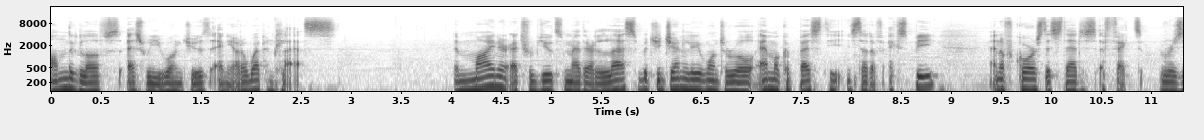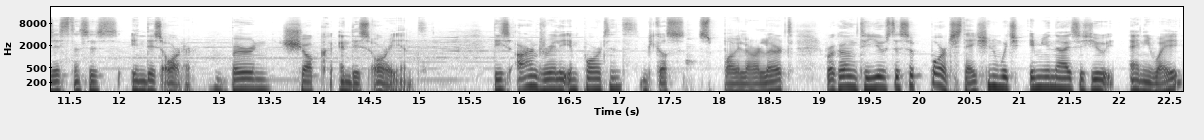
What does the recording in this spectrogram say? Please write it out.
on the gloves as we won't use any other weapon class. The minor attributes matter less, but you generally want to roll ammo capacity instead of XP, and of course the status effect resistances in this order, burn, shock and disorient. These aren't really important, because, spoiler alert, we're going to use the support station which immunizes you anyway.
